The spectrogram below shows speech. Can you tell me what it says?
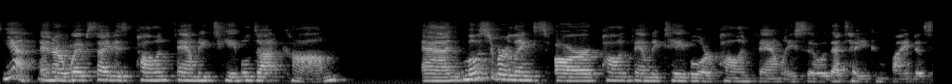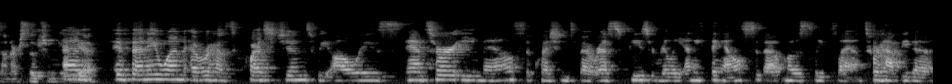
yeah. And our website is pollanfamilytable.com. And most of our links are Pollan Family Table or Pollan Family. So that's how you can find us on our social media. And if anyone ever has questions, we always answer our emails. So questions about recipes or really anything else about mostly plants. We're happy to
